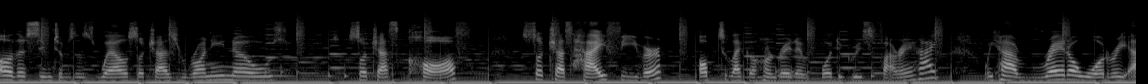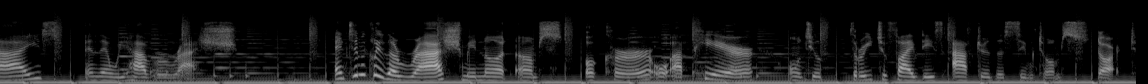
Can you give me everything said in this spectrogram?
other symptoms as well such as runny nose such as cough such as high fever up to like 104 degrees Fahrenheit. We have red or watery eyes, and then we have a rash. And typically, the rash may not um, occur or appear until three to five days after the symptoms start.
